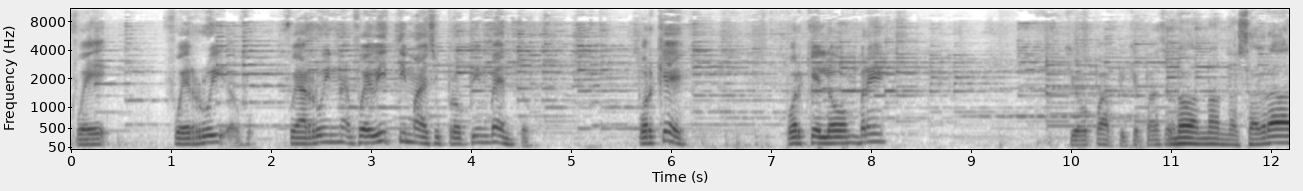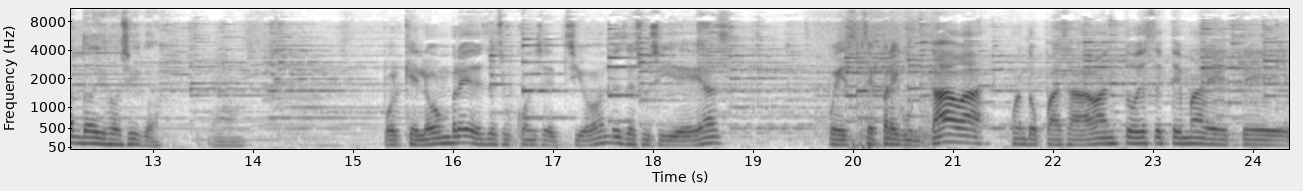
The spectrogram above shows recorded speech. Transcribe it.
fue, fue, fue, arruina, fue víctima de su propio invento. ¿Por qué? Porque el hombre... ¿Qué pasó? No, no, no está grabando, hijo, siga. Porque el hombre desde su concepción, desde sus ideas, pues se preguntaba cuando pasaban todo este tema de, de,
